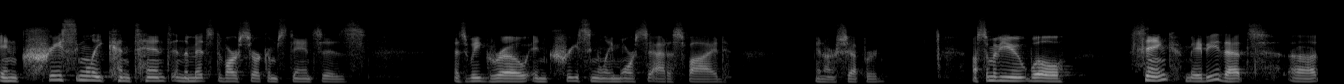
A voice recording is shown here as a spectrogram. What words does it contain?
increasingly content in the midst of our circumstances as we grow increasingly more satisfied in our shepherd. Now, some of you will think maybe that uh,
